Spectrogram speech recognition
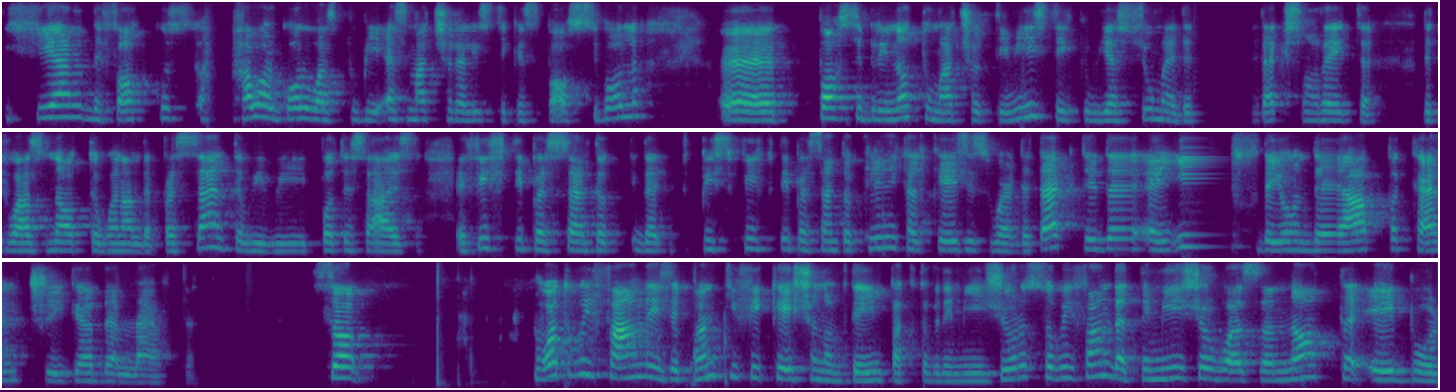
here the focus, our goal was to be as much realistic as possible, uh, possibly not too much optimistic. We assume a detection rate that was not 100%. We, we hypothesized a 50% of, that 50% of clinical cases were detected and if they own the app can trigger the alert. So what we found is a quantification of the impact of the measure. So we found that the measure was not able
